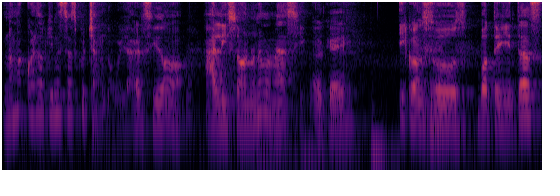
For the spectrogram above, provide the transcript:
No me acuerdo quién está escuchando, güey. Haber sido Allison, una mamá así, güey. Ok. Y con sus botellitas,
